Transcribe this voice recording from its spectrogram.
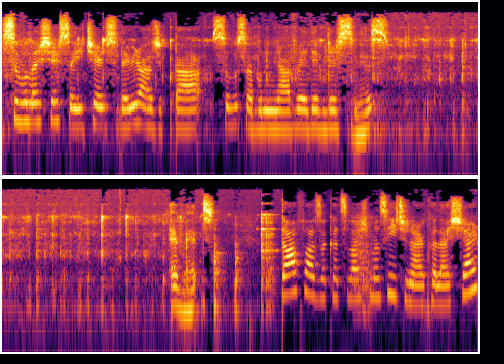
Sıvılaşırsa içerisine birazcık daha sıvı sabun ilave edebilirsiniz. Evet. Daha fazla katılaşması için arkadaşlar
